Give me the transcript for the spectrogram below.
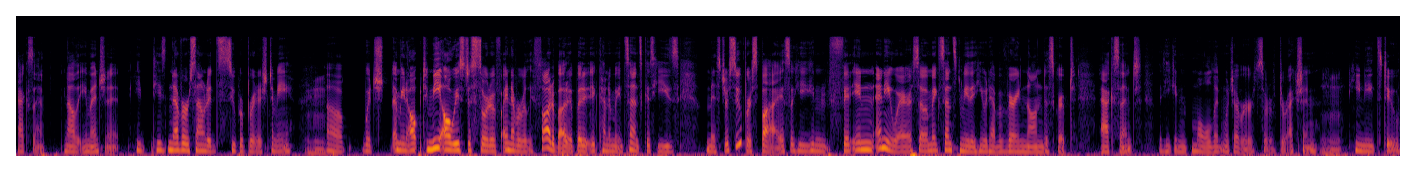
accent now that you mention it he he's never sounded super british to me uh, which i mean to me always just sort of i never really thought about it but it, it kind of made sense because he's mr super spy so he can fit in anywhere so it makes sense to me that he would have a very nondescript accent that he can mold in whichever sort of direction he needs to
